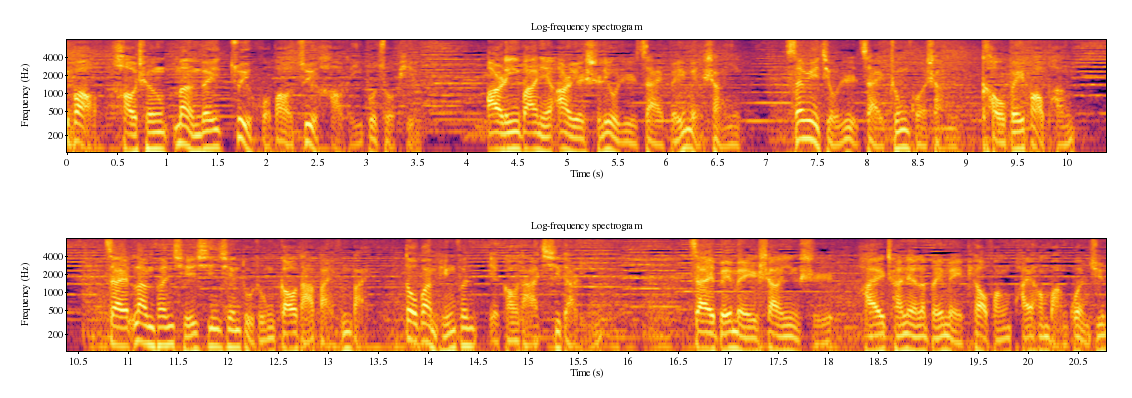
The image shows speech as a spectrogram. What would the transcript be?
豹号称漫威最火爆、最好的一部作品。二零一八年二月十六日在北美上映，三月九日在中国上映，口碑爆棚，在烂番茄新鲜度中高达百分百，豆瓣评分也高达七点零。在北美上映时，还蝉联了北美票房排行榜冠军。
